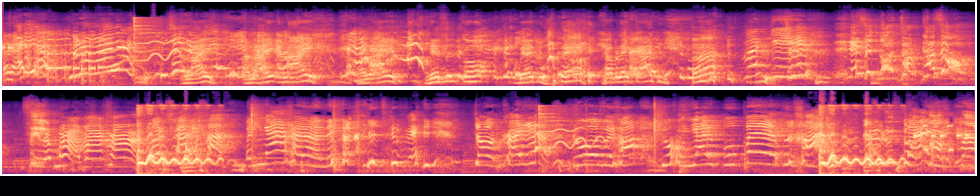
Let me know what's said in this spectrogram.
อะไรอะเธอทำอะไรอะไม่ใช่อะไร อะไร อะไร อะไร เนซึโกะยายปูเป้ทำอะไรกัน ฮะ เมื่อกี้ได้สกอตจดข้อสอบ ศิลปะมาค่ะ ไม่ใช่ค่ะ มันง่ายขนาดนี้ใครจะไปโจทย์ใครเนี่ยดูสิคะ ดูของยายปุ๊เป้สิคะยายปุ๊เป้มา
